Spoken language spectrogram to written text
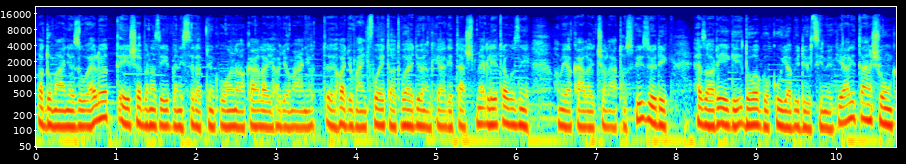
adományozó előtt, és ebben az évben is szerettünk volna a kálai hagyományot, hagyományt folytatva egy olyan kiállítást létrehozni, ami a kálai családhoz fűződik. Ez a régi dolgok újabb idő című kiállításunk.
